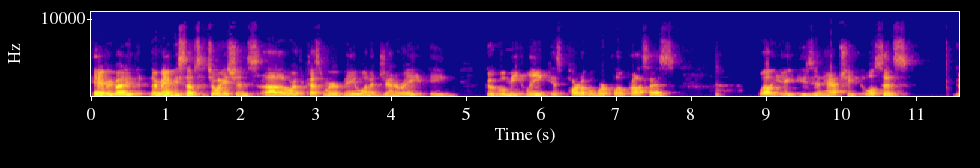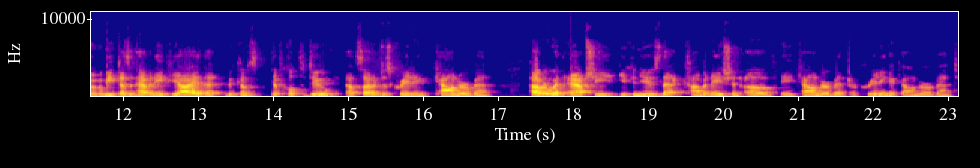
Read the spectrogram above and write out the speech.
Hey everybody, there may be some situations uh, where the customer may want to generate a Google Meet link as part of a workflow process. Well, using an AppSheet, well, since Google Meet doesn't have an API, that becomes difficult to do outside of just creating a calendar event. However, with AppSheet, you can use that combination of a calendar event or creating a calendar event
